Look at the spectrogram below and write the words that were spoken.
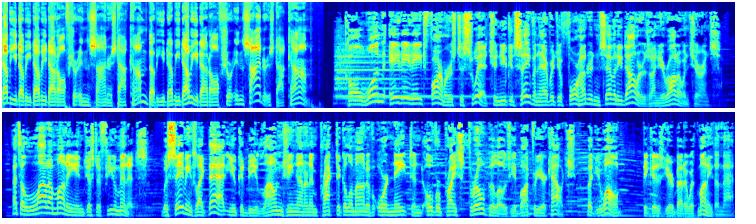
www.offshoreinsiders.com, www.offshoreinsiders.com. Call 1 888 Farmers to switch, and you could save an average of $470 on your auto insurance. That's a lot of money in just a few minutes. With savings like that, you could be lounging on an impractical amount of ornate and overpriced throw pillows you bought for your couch. But you won't, because you're better with money than that.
